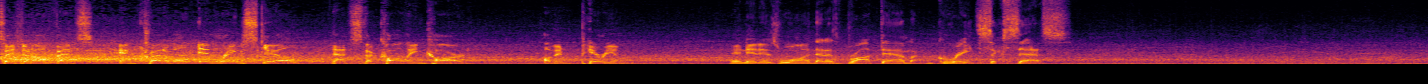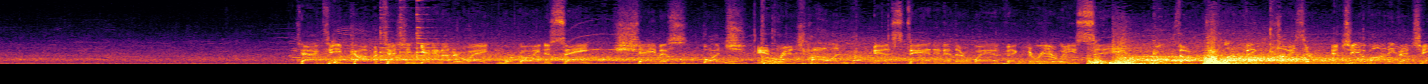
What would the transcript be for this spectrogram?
Precision offense, incredible in-ring skill. That's the calling card of Imperium. And it is one that has brought them great success. Tag team competition getting underway. We're going to see Sheamus, Butch, and Ridge Holland. And standing in their way of victory, we see Gunther, Ludwig Kaiser, and Giovanni Vinci.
